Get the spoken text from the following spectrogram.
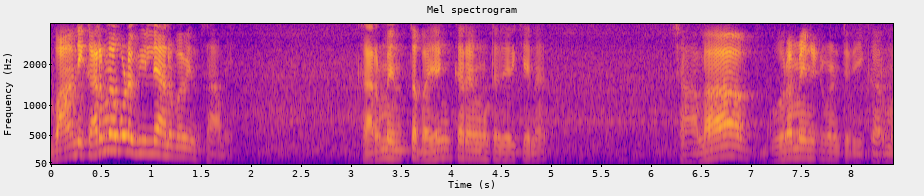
వాని కర్మ కూడా వీళ్ళే అనుభవించాలి. కర్మ ఎంత భయంకరంగా ఉంటుంది ఎరికైనా చాలా ఘోరమైనటువంటిది ఈ కర్మ.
